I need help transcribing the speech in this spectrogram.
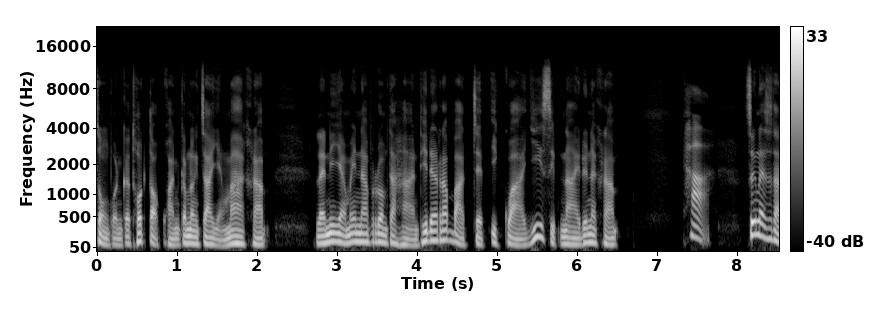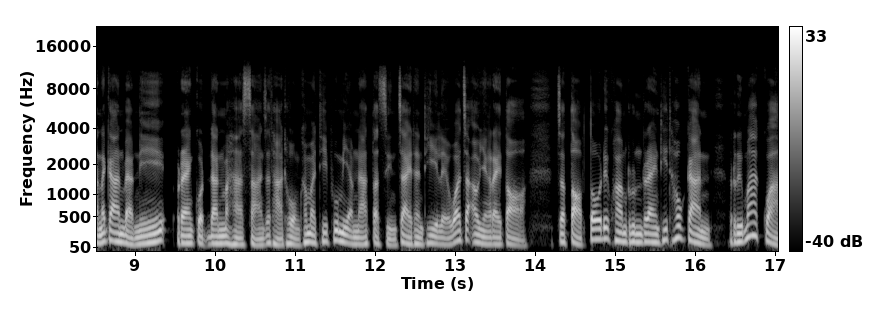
ส่งผลกระทบต่อขวัญกำลังใจอย่างมากครับ และนี่ยังไม่นับรวมทหารที่ได้รับบาดเจ็บอีกกว่า 20 นายด้วยนะครับ ค่ะ ซึ่งในสถานการณ์แบบนี้แรงกดดันมหาศาลจะถาโถมเข้ามาที่ผู้มีอำนาจตัดสินใจทันทีเลยว่าจะเอาอย่างไรต่อ จะตอบโต้ด้วยความรุนแรงที่เท่ากัน หรือมากกว่า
